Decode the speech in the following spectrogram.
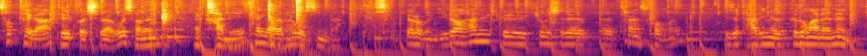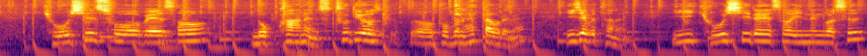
첫 해가 될 것이라고 저는 감히 생각을 하고 있습니다. 여러분 이러한 그 교실의 트랜스폼을 이제 다림에서 그 동안에는 교실 수업에서 녹화하는 스튜디오 어, 부분을 했다 그러면 이제부터는 이 교실에서 있는 것을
